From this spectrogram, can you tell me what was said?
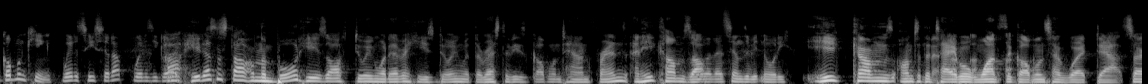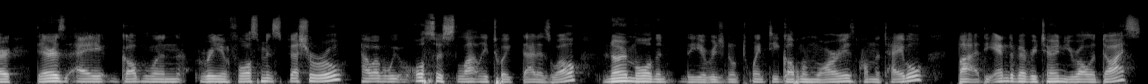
Goblin King, where does he set up? Where does he go? Uh, he doesn't start on the board. He's off doing whatever he's doing with the rest of his Goblin Town friends, and he comes up oh, that sounds a bit naughty. he comes onto the table once the goblins have worked out. So there is a goblin reinforcement special rule. However, we've also slightly tweaked that as well. No more than the original 20 goblin warriors on the table. But at the end of every turn, you roll a dice.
